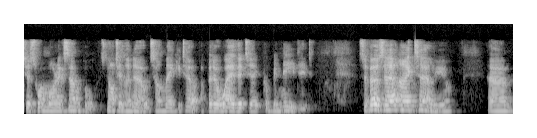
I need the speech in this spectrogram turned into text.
just one more example. It's not in the notes, I'll make it up, but a way that it could be needed. Suppose uh, I tell you um,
